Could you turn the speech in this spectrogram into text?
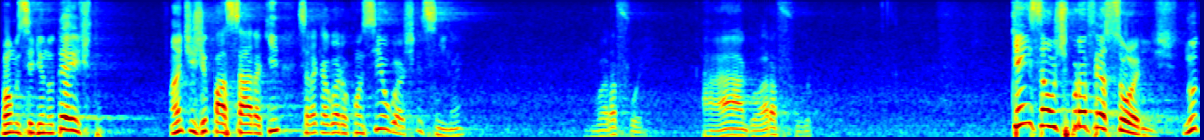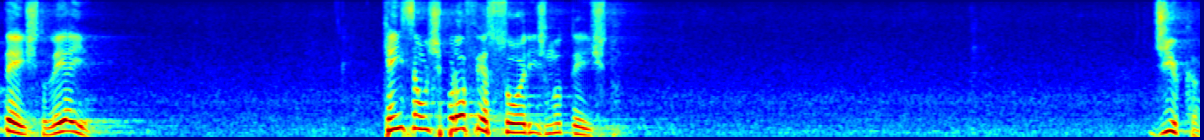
Vamos seguir no texto? Antes de passar aqui, será que agora eu consigo? Acho que sim, né? Agora foi. Ah, agora foi. Quem são os professores? No texto, leia aí. Quem são os professores no texto? Dica.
